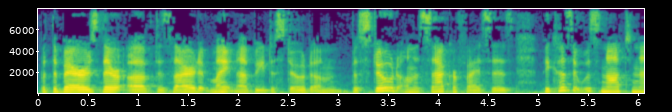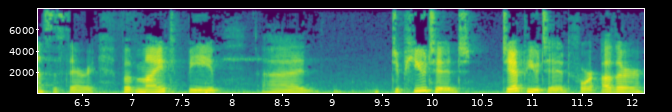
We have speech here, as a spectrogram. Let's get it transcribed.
But the bearers thereof desired it might not be bestowed on, bestowed on the sacrifices, because it was not necessary, but might be uh, deputed, deputed for other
